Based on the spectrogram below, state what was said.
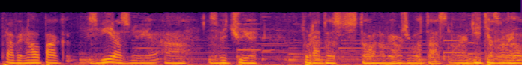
práve naopak zvýrazňuje a zväčšuje tú radosť z toho nového života, z nového dieťa, z nového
